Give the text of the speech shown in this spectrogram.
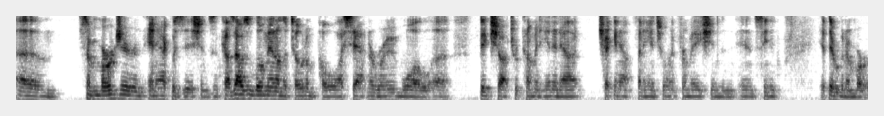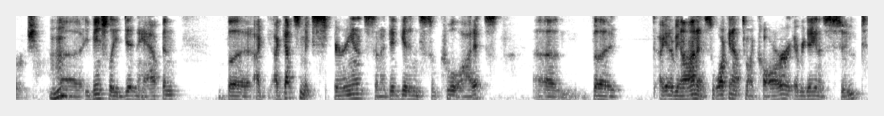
um, some merger and acquisitions, and because I was a low man on the totem pole, I sat in a room while uh, big shots were coming in and out, checking out financial information and, and seeing if they were going to merge. Mhm. Uh, eventually, it didn't happen, but I, I got some experience and I did get into some cool audits. Um, but I got to be honest, walking out to my car every day in a suit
